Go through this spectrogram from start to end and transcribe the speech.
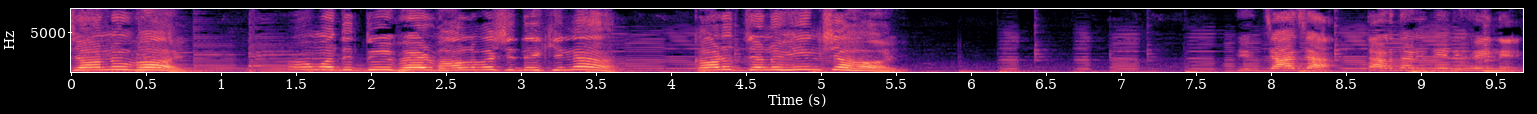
জানো ভাই আমাদের দুই ভাইয়ের ভালোবাসি দেখি না? কারোর যেন হিংসা হয়। যা যা তাড়াতাড়ি রেডি হয়ে নে।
